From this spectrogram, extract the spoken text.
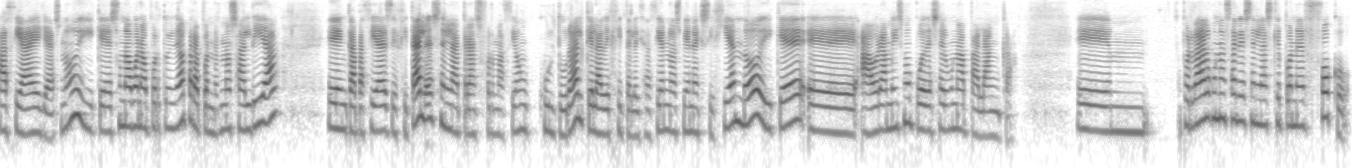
hacia ellas, ¿no? Y que es una buena oportunidad para ponernos al día en capacidades digitales, en la transformación cultural que la digitalización nos viene exigiendo y que eh, ahora mismo puede ser una palanca. Em, por dar algunas áreas en las que poner foco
